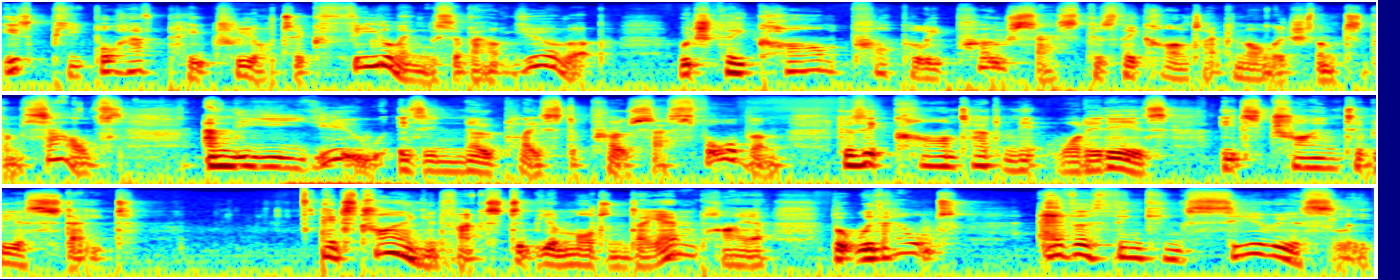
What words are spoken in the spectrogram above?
is people have patriotic feelings about Europe, which they can't properly process because they can't acknowledge them to themselves. And the EU is in no place to process for them because it can't admit what it is. It's trying to be a state. It's trying, in fact, to be a modern day empire, but without ever thinking seriously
